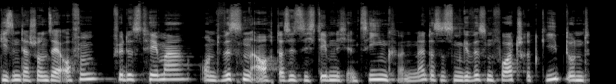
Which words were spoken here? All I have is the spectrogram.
die sind da schon sehr offen für das Thema und wissen auch, dass sie sich dem nicht entziehen können, ne? dass es einen gewissen Fortschritt gibt. Und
